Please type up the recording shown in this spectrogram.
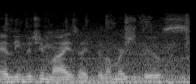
É lindo demais, velho, pelo amor de Deus.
